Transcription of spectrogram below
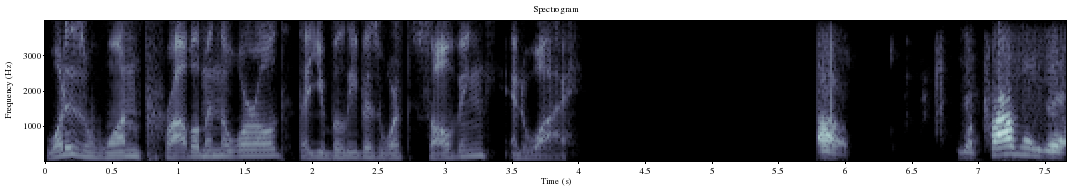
what is one problem in the world that you believe is worth solving and why? Oh, the problem that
